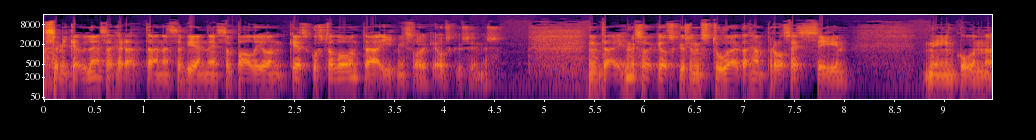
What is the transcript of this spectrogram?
se, mikä yleensä herättää näissä vienneissä paljon keskustelua, on tämä ihmisoikeuskysymys niin tämä ihmisoikeuskysymys tulee tähän prosessiin niin kuin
